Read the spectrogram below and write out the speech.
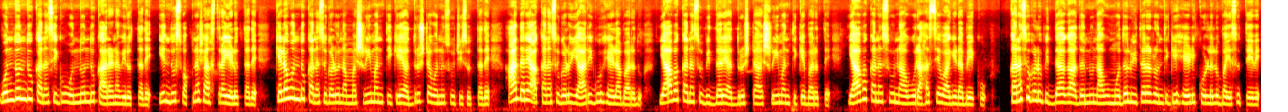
ಒಂದೊಂದು ಕನಸಿಗೂ ಒಂದೊಂದು ಕಾರಣವಿರುತ್ತದೆ ಎಂದು ಸ್ವಪ್ನಶಾಸ್ತ್ರ ಹೇಳುತ್ತದೆ. ಕೆಲವೊಂದು ಕನಸುಗಳು ನಮ್ಮ ಶ್ರೀಮಂತಿಕೆ ಅದೃಷ್ಟವನ್ನು ಸೂಚಿಸುತ್ತದೆ. ಆದರೆ ಆ ಕನಸುಗಳು ಯಾರಿಗೂ ಹೇಳಬಾರದು. ಯಾವ ಕನಸು ಬಿದ್ದರೆ ಅದೃಷ್ಟ ಶ್ರೀಮಂತಿಕೆ ಬರುತ್ತೆ. ಯಾವ ಕನಸು ನಾವು ರಹಸ್ಯವಾಗಿಡಬೇಕು. ಕನಸುಗಳು ಬಿದ್ದಾಗ ಅದನ್ನು ನಾವು ಮೊದಲು ಇತರರೊಂದಿಗೆ ಹೇಳಿಕೊಳ್ಳಲು ಬಯಸುತ್ತೇವೆ.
